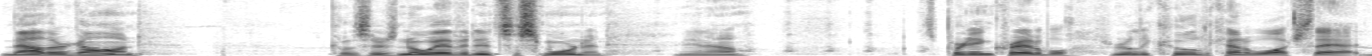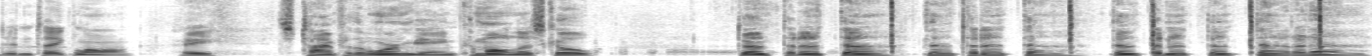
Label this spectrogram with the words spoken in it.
now they're gone because there's no evidence this morning, you know. It's pretty incredible. It's really cool to kind of watch that. Didn't take long. Hey, it's time for the worm game. Come on, let's go. Dun dun dun dun dun dun dun dun dun dun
